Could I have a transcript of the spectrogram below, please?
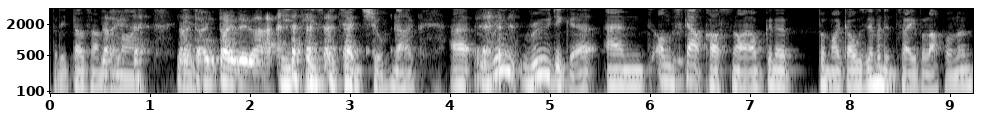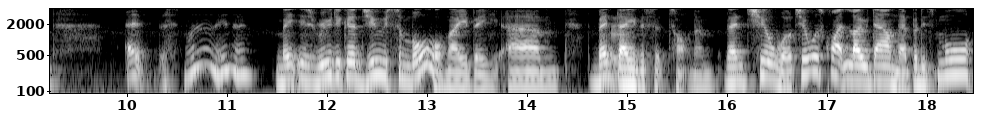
but it does underline. No, no his, don't don't do that. his, his potential. No, uh, Ru- Rudiger, and on the Scoutcast tonight, I'm going to put my goals imminent table up on, and it, well, you know, is Rudiger due some more? Maybe um, Ben mm. Davies at Tottenham, then Chilwell. Chilwell's quite low down there, but it's more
